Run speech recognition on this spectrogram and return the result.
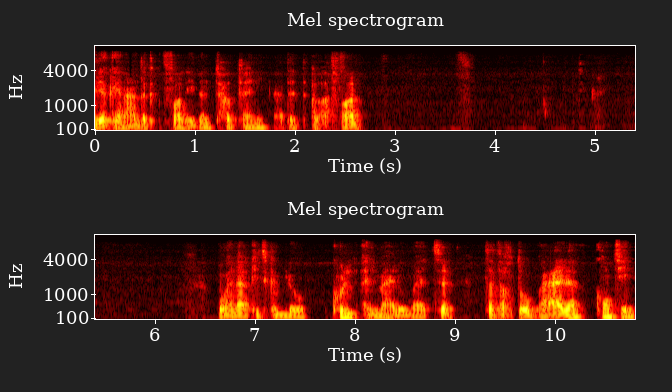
إذا كان عندك أطفال إذا تحط ثاني عدد الأطفال. وهنا كي تكملوا كل المعلومات تضغطوا على continue.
